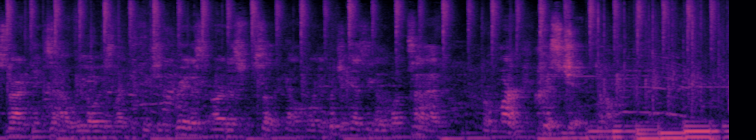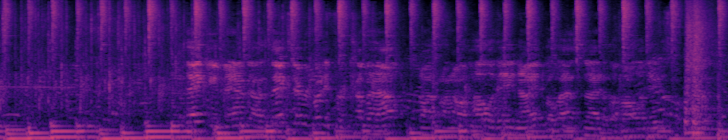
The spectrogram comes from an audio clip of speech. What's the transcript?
Starting things out, we always like to feature the greatest artists from Southern California. Put your hands together one time for Mark Christian. Thank you, man. Uh, thanks everybody for coming out on, on a holiday night, the last night of the holidays.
